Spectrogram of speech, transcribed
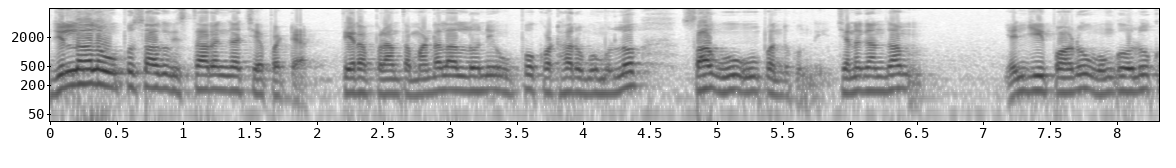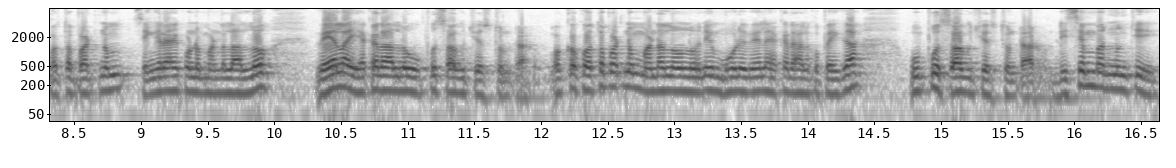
జిల్లాలో ఉప్పు సాగు విస్తారంగా చేపట్టారు. తీర ప్రాంత మండలాల్లోని ఉప్పు కొఠారు భూముల్లో సాగు ఊపందుకుంది. చినగంధం ఎన్జీపాడు ఒంగోలు కొత్తపట్నం సింగరాయకొండ మండలాల్లో వేల ఎకరాల్లో ఉప్పు సాగు చేస్తుంటారు. ఒక్క కొత్తపట్నం మండలంలోనే మూడు వేల ఎకరాలకు పైగా ఉప్పు సాగు చేస్తుంటారు. డిసెంబర్ నుంచి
